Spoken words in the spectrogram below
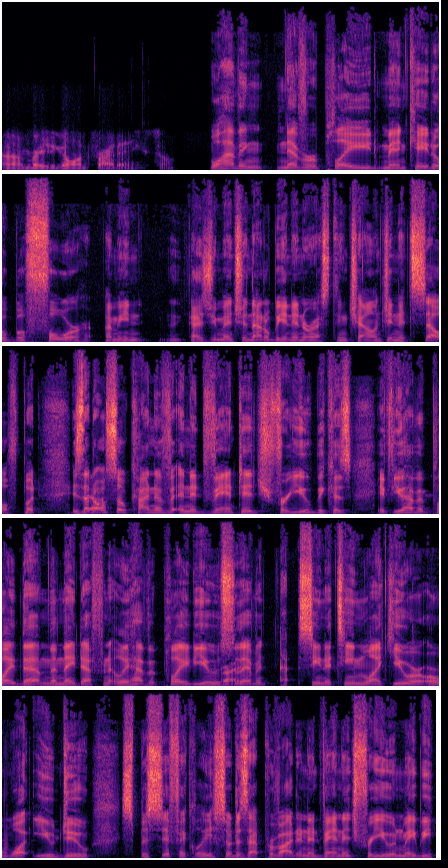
um, ready to go on Friday. So. Well, having never played Mankato before, I mean, as you mentioned, that'll be an interesting challenge in itself. But is that yeah. also kind of an advantage for you? Because if you haven't played them, then they definitely haven't played you. Right. So they haven't seen a team like you or, or what you do specifically. So does that provide an advantage for you and maybe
